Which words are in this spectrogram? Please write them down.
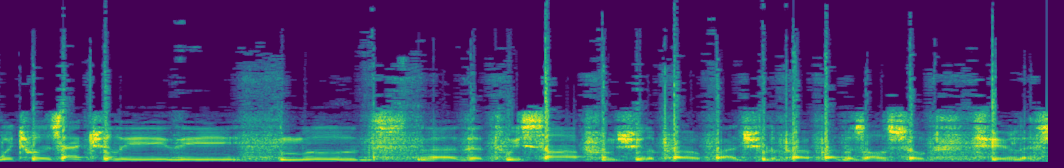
which was actually the mood uh, that we saw from Srila Prabhupada. Srila Prabhupada was also fearless.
